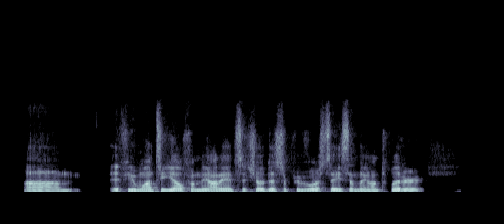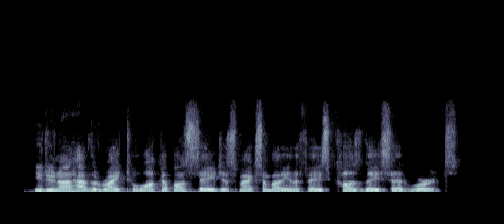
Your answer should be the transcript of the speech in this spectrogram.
Um, if you want to yell from the audience and show disapproval or say something on Twitter, you do not have the right to walk up on stage and smack somebody in the face because they said words.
